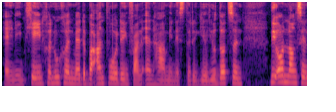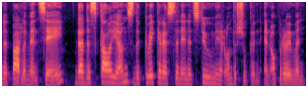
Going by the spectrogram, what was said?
Hij neemt geen genoegen met de beantwoording van NH-minister Gilju Dotson, die onlangs in het parlement zei dat de scaljans de kwikresten in het stuwmeer onderzoeken en opruimen.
